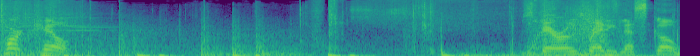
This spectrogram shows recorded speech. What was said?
Dart kill. Sparrow's ready. Let's go.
